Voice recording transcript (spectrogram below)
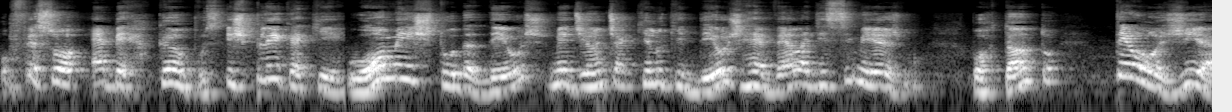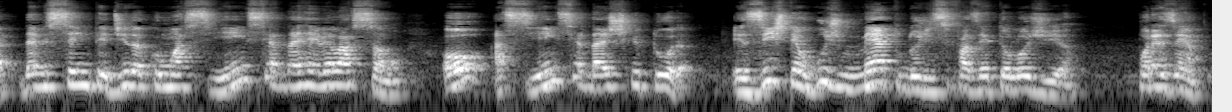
O professor Eber Campos explica que o homem estuda Deus mediante aquilo que Deus revela de si mesmo. Portanto, teologia deve ser entendida como a ciência da revelação ou a ciência da escritura. Existem alguns métodos de se fazer teologia. Por exemplo,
